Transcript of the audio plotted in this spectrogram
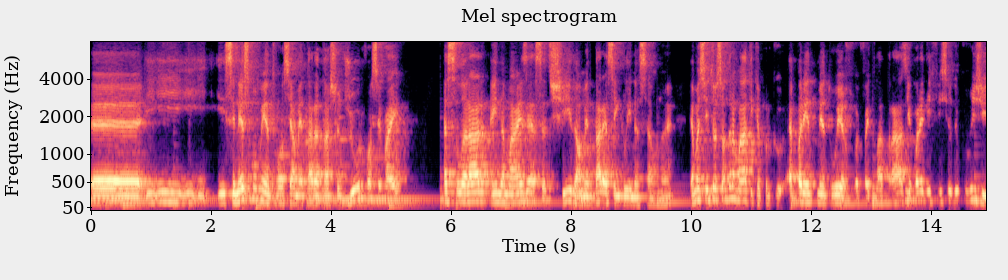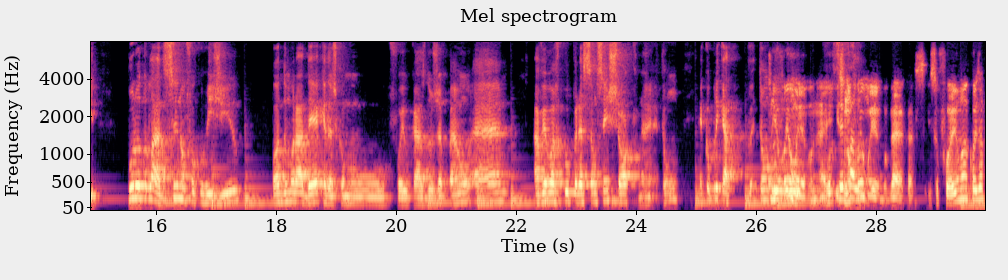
Eh, e, e, e, se nesse momento você aumentar a taxa de juro, você vai acelerar ainda mais essa descida, aumentar essa inclinação, não é? É uma situação dramática porque aparentemente o erro foi feito lá atrás e agora é difícil de corrigir. Por outro lado, se não for corrigido, pode demorar décadas, como foi o caso do Japão, a haver uma recuperação sem choque, né? Então é complicado. Então, Isso não foi um erro, né? Isso não falou... foi um erro, Becas. Isso foi uma coisa.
